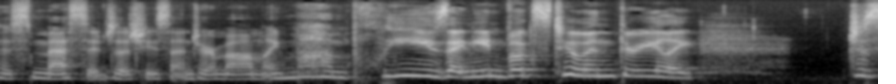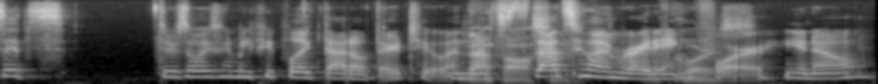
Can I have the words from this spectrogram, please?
this message that she sent her mom, like, "Mom, please, I need books two and three. Like, just it's there's always gonna be people like that out there too, and That's that's awesome. that's who I'm writing for. You know,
